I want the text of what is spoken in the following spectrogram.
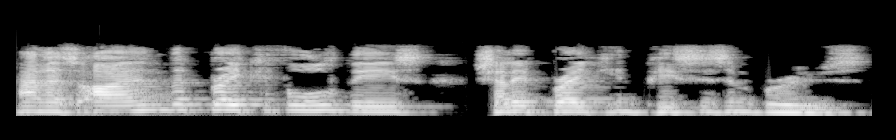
and as iron that breaketh all these, shall it break in pieces and bruise.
